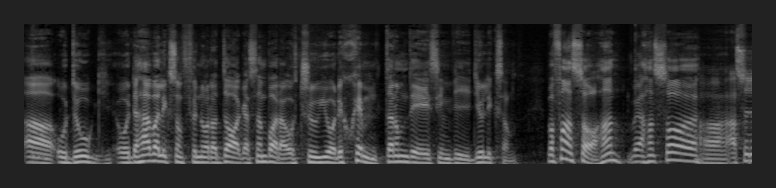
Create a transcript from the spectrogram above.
Ja, och dog. Och det här var liksom för några dagar sedan bara och True Jordy skämtar om det i sin video. Liksom. Vad fan sa han? Han sa... Ja, alltså,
